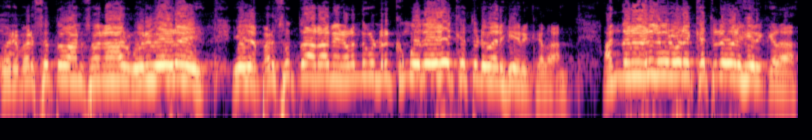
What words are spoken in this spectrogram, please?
ஒரு பரிசுத்தவான் சொன்னார் ஒருவேளை இது பரிசுத்த ஆராதனை நடந்து கொண்டிருக்கும் போதே கத்திட வருகை இருக்கலாம். அந்த நாளில் ஒருவரை கத்திட வருகை இருக்கலாம்.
